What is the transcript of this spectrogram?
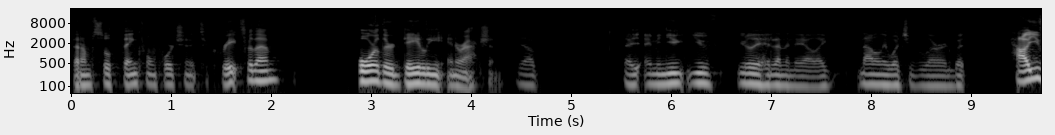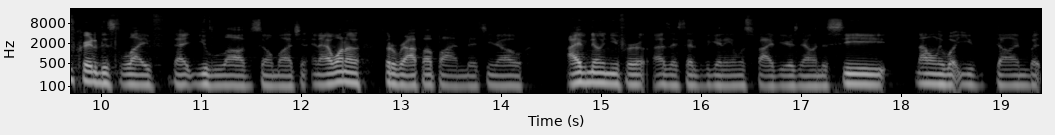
that I'm so thankful and fortunate to create for them, or their daily interaction. Yep. I, I mean, you you've you really hit it on the nail. Like not only what you've learned, but how you've created this life that you love so much. And, and I want to sort of wrap up on this. You know, I've known you for, as I said at the beginning, almost five years now, and to see not only what you've done, but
